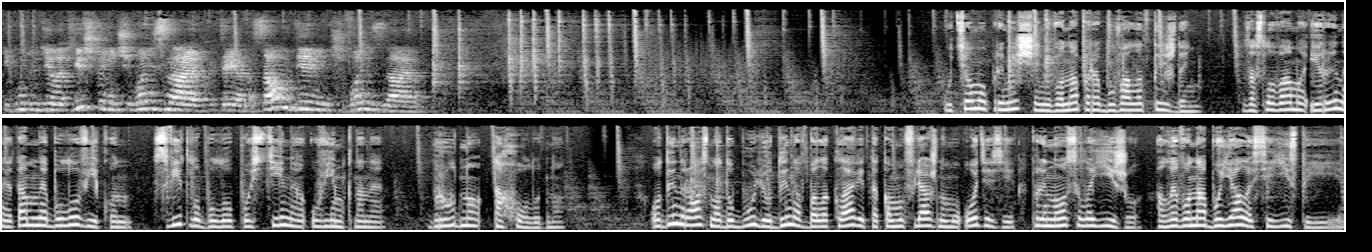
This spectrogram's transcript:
и буду делать вид, что ничего не знаю, хотя я на самом деле ничего не знаю. У цьому приміщенні вона перебувала тиждень. За словами Ірини, там не було вікон, світло було постійно увімкнене, брудно та холодно. Один раз на добу людина в балаклаві та камуфляжному одязі приносила їжу, але вона боялася їсти її.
